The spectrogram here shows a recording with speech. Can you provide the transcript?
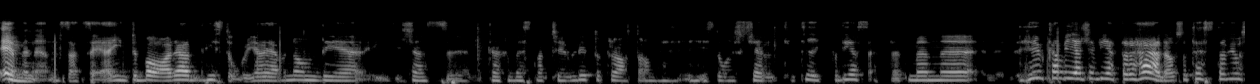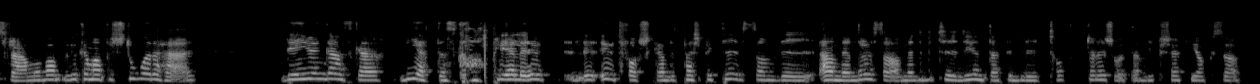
ämnen så att säga, inte bara historia, även om det känns eh, kanske mest naturligt att prata om historisk källkritik på det sättet. Men eh, hur kan vi egentligen veta det här då? Så testar vi oss fram och vad, hur kan man förstå det här? Det är ju en ganska vetenskaplig eller, ut, eller utforskande perspektiv som vi använder oss av, men det betyder ju inte att det blir torrt eller så, utan vi försöker ju också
